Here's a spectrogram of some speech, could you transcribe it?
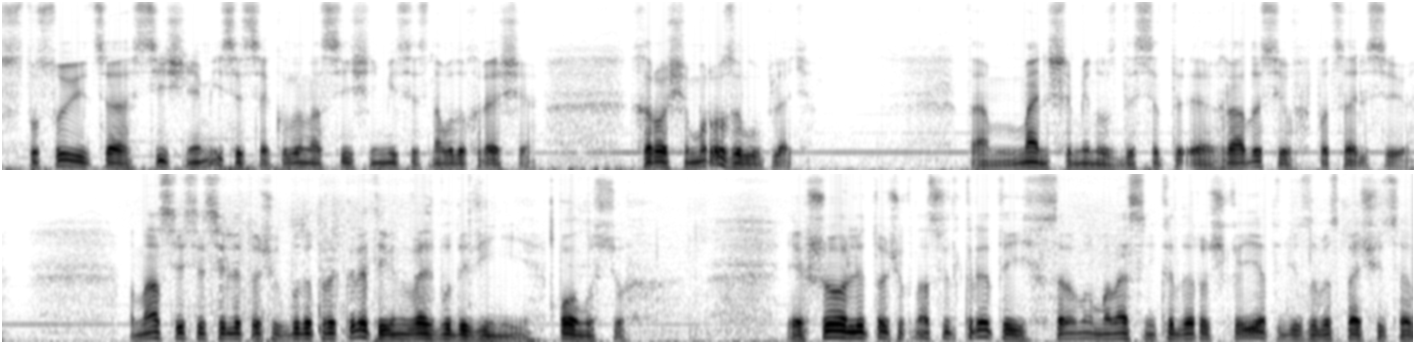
стосується січня місяця, коли у нас січень місяць на водохреща хороші морози луплять, там менше мінус 10 градусів по Цельсію. У нас, якщо цей літочок буде прикритий, він весь буде в інії повністю. Якщо літочок у нас відкритий, все одно малесенька дирочка є, тоді забезпечується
